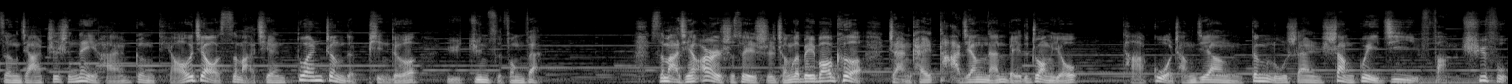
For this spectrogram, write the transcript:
增加知识内涵，更调教司马迁端正的品德与君子风范。司马迁二十岁时成了背包客，展开大江南北的壮游。他过长江，登庐山，上会稽，访曲阜，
